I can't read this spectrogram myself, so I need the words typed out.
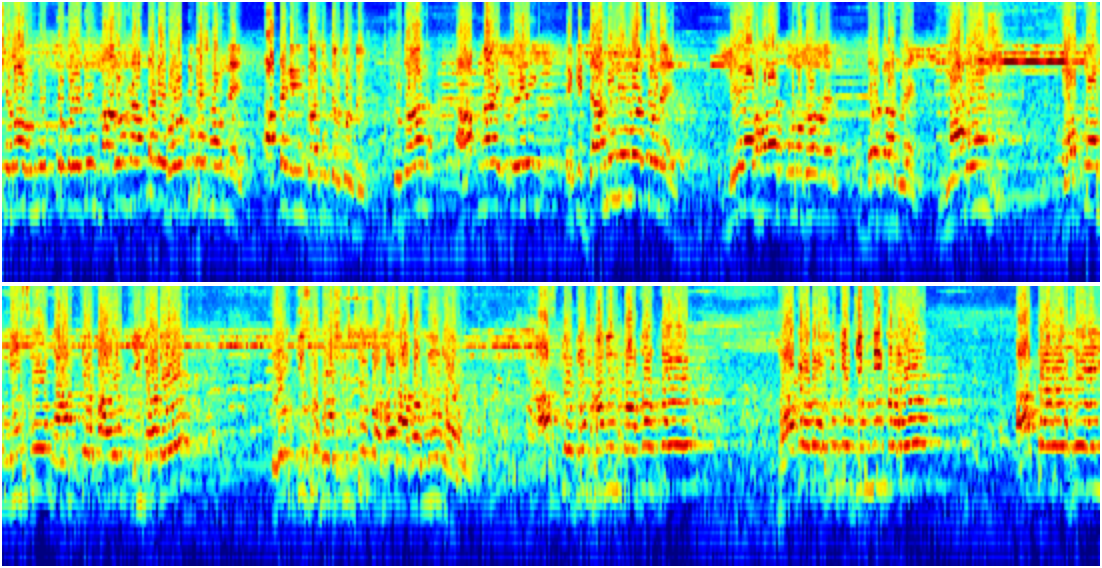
সেবা উন্মুক্ত করে দিন। মানুষ আপনাকে ভোট দিবে সামনে, আপনাকে নির্বাচিত করবে। সুতরাং আপনার এই একটি দামি নির্বাচনে মেয়র হওয়ার কোনো ধরনের দরকার নেই। মানুষ এত নিচে নামতে পারে কীভাবে? এর কিছু বৈশিষ্ট্যের কথা বললেই নয়। আজকে দীর্ঘদিন পর্যন্ত ঢাকাবাসীকে জিম্মি করে আপনারা যে এই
